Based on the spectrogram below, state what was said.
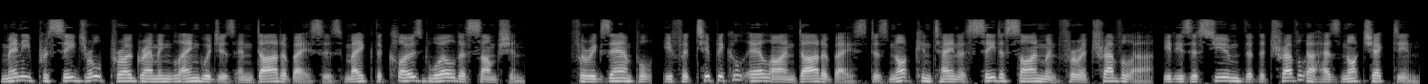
Many procedural programming languages and databases make the closed-world assumption. For example, if a typical airline database does not contain a seat assignment for a traveler, it is assumed that the traveler has not checked in.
